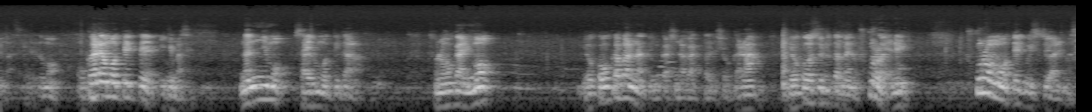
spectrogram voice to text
いますけれどもお金を持ってっていけません。何にも財布持っていかないその他にも旅行カバンなんて昔なかったでしょうから旅行するための袋やね。袋を持っていく必要あります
